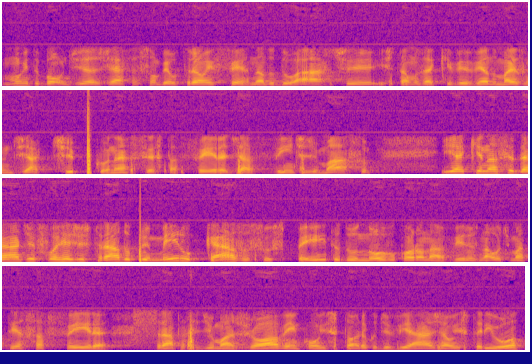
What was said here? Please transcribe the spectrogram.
Muito bom dia, Jefferson Beltrão e Fernando Duarte. Estamos aqui vivendo mais um dia típico, né? Sexta-feira, dia 20 de março. E aqui na cidade foi registrado o primeiro caso suspeito do novo coronavírus na última terça-feira. Trata-se de uma jovem com histórico de viagem ao exterior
